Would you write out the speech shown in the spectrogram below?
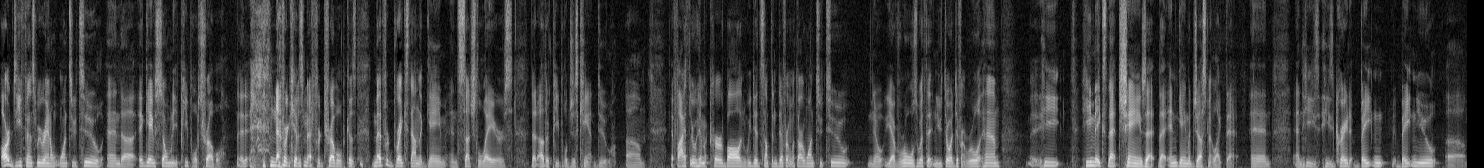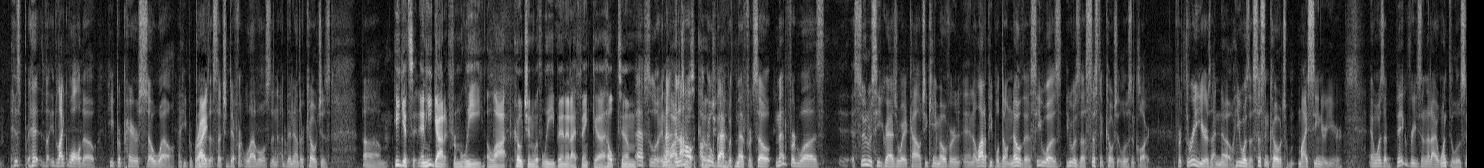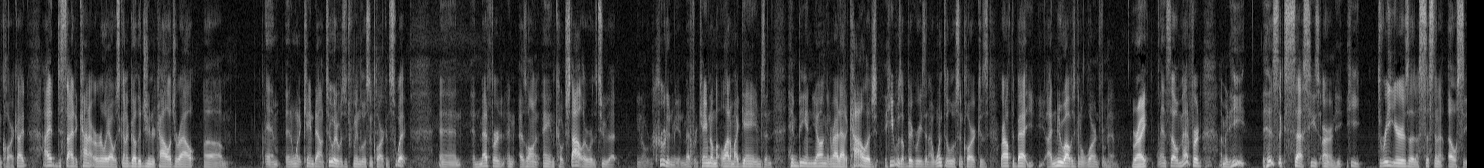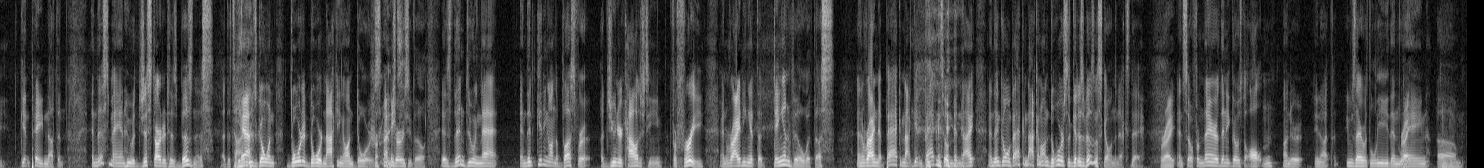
our defense we ran a one-two-two, and uh, it gave so many people trouble. It, never gives Medford trouble because Medford breaks down the game in such layers that other people just can't do. Um, if I threw him a curveball and we did something different with our one-two-two, you know, you have rules with it, and you throw a different rule at him, he he makes that change, that that in game adjustment like that, and and he's he's great at baiting baiting you. Um, his, his like Waldo, he prepares so well, and he prepares Right. at such different levels than than other coaches. Um, He gets it, and he got it from Lee a lot. Coaching with Lee Bennett, I think, uh, helped him Absolutely, and, I, and I'll, I'll go back yeah. with Medford. So Medford was, as soon as he graduated college, he came over, and a lot of people don't know this. He was he was an assistant coach at Lewis and Clark for three years. I know he was assistant coach my senior year, and was a big reason that I went to Lewis and Clark. I I had decided kind of early I was going to go the junior college route. Um, and and when it came down to it, it was between Lewis and Clark and SWIC, and and Medford and as long as, and Coach Stotler were the two that you know recruited me. And Medford came to a lot of my games, and him being young and right out of college, he was a big reason I went to Lewis and Clark because right off the bat, I knew I was going to learn from him. Right. And so Medford, I mean, he his success he's earned. He he three years as an assistant at LC, getting paid nothing. And this man who had just started his business at the time, Yeah. who's going door to door knocking on doors in Jerseyville, is then doing that and then getting on the bus for a junior college team for free and riding it to Danville with us. And then riding it back and not getting back until midnight, and then going back and knocking on doors to get his business going the next day. Right. And so from there, then he goes to Alton under, you know, he was there with Lee, then Right. Lane. Um,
